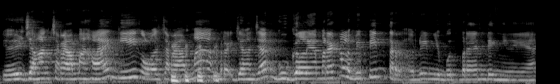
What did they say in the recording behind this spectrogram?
Ya, jangan ceramah lagi. Kalau ceramah jangan-jangan Google ya mereka lebih pinter. Udah nyebut branding ini ya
